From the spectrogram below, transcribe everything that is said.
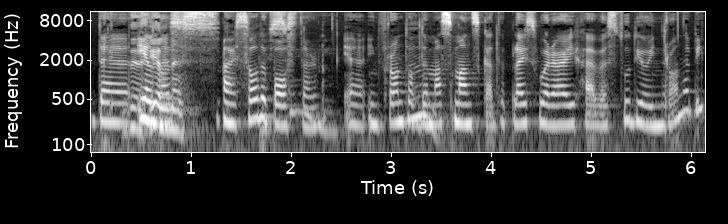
the, the illness. illness. I saw the I poster uh, in front of the Mm. Masmanska, the place where I have a studio in Ronneby.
